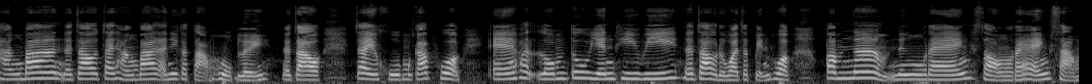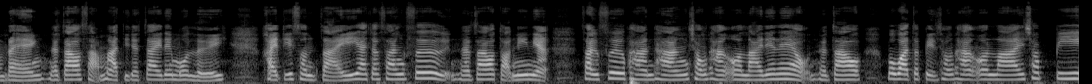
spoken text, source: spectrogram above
ทางบ้านนะเจ้าใจทางบ้าน อันนี้ก็ตามหูบเลยนะเจ้าใจคุ้มกับพวกแอร์พัดลมตู้เย็นทีวีนะเจ้าหรือว่าจะเป็นพวกปั๊มน้ำหนึ่งแรงสองแรงสามแรงนะเจ้าสามารถที่จะใจได้หมดเลย ใครที่สนใจอยากจะสั่งซื้อนะเจ้าตอนนี้เนี่ยสั่งซื้อผ่านทางช่องทางออนไลน์ได้แล้วนะเจ้าไม่ว่าจะเป็นช่องทางออนไลน์ช้อปปี้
